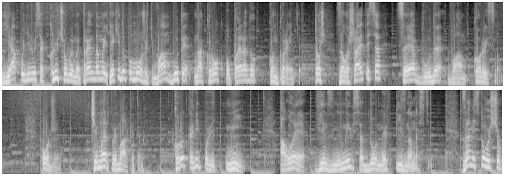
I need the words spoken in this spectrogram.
я поділюся ключовими трендами, які допоможуть вам бути на крок попереду конкурентів. Тож залишайтеся, це буде вам корисно. Отже, чи мертвий маркетинг? Коротка відповідь ні. Але він змінився до невпізнаності. Замість того, щоб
